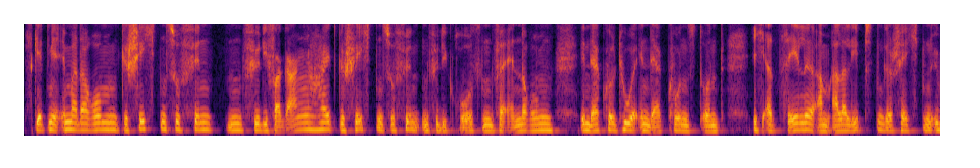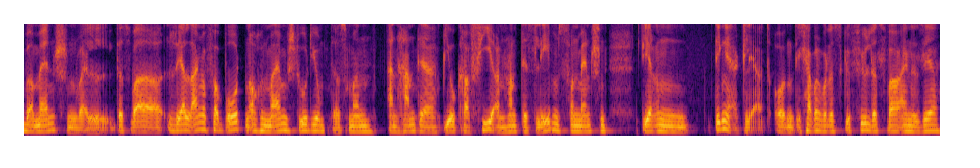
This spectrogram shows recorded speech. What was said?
Es geht mir immer darum, Geschichten zu finden für die Vergangenheit, Geschichten zu finden für die großen Veränderungen in der Kultur, in der Kunst. Und ich erzähle am allerliebsten Geschichten über Menschen, weil das war sehr lange verboten, auch in meinem Studium, dass man anhand der Biografie, anhand des Lebens von Menschen, deren Dinge erklärt. Und ich habe aber das Gefühl, das war eine sehr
